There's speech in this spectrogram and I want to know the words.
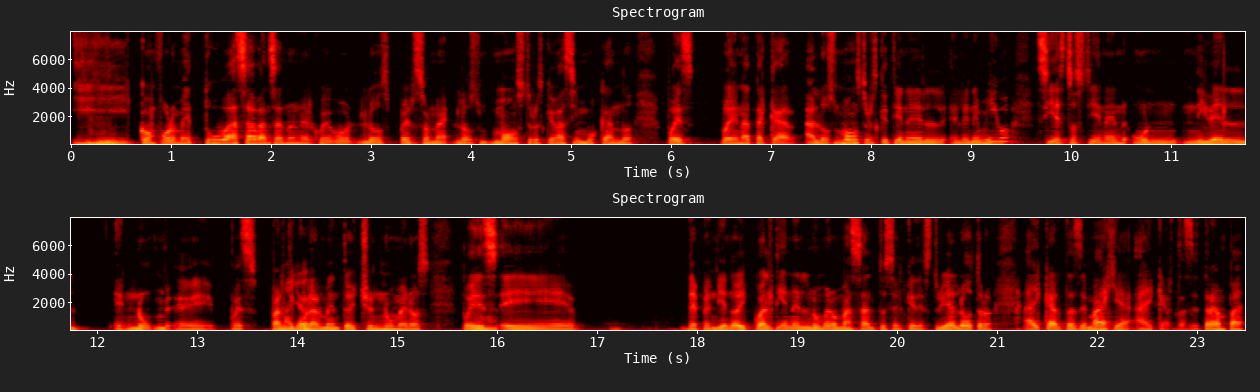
y conforme tú vas avanzando en el juego, los persona los monstruos que vas invocando, pues pueden atacar a los monstruos que tiene el, el enemigo, si estos tienen un nivel en, eh, pues particularmente hecho en números, pues eh, dependiendo de cuál tiene el número más alto es el que destruye al otro. Hay cartas de magia, hay cartas de trampa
